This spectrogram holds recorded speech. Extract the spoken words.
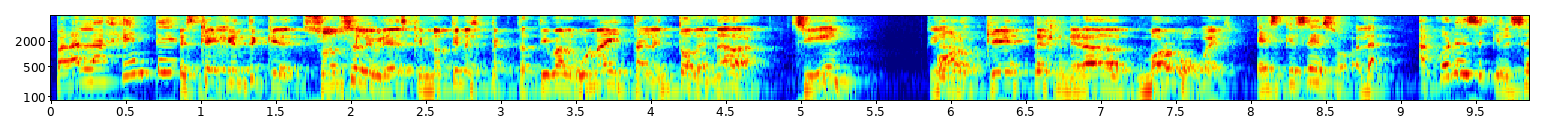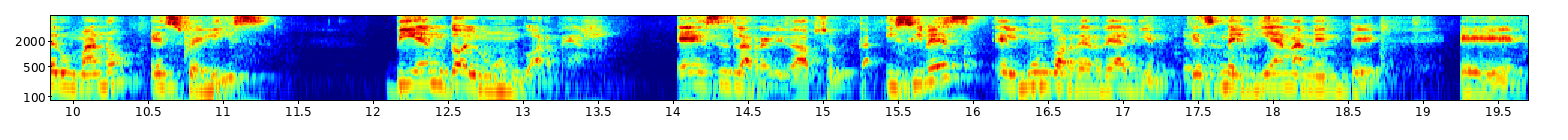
Para la gente. Es que hay gente que son celebridades que no tiene expectativa alguna y talento de nada. sí, claro. ¿Por qué te genera morbo, güey? Es que es eso. La- acuérdense que el ser humano es feliz viendo el mundo arder. Esa es la realidad absoluta. Y si ves el mundo arder de alguien que es medianamente eh,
